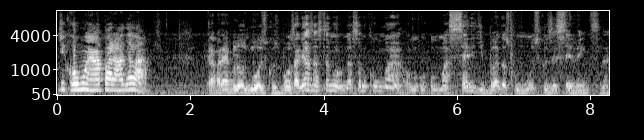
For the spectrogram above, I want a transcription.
de como é a parada lá. Cabaré Blues, músicos bons. Aliás, nós estamos nós com uma, uma série de bandas com músicos excelentes, né?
